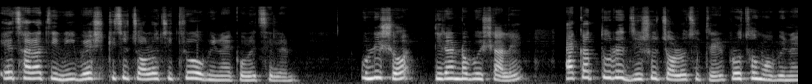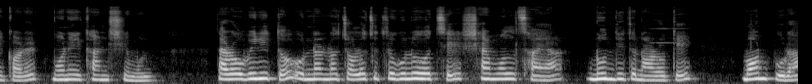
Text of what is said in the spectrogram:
এছাড়া তিনি বেশ কিছু চলচ্চিত্র অভিনয় করেছিলেন। উনিশশো তিরানব্বই সালে একাত্তরে যিশু চলচ্চিত্রের প্রথম অভিনয় করেন মনির খান শিমুল। তার অভিনীত অন্যান্য চলচ্চিত্রগুলো হচ্ছে শ্যামল ছায়া, নন্দিত নরকে মনপুরা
